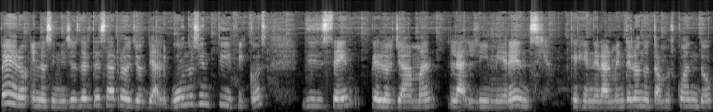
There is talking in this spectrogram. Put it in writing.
pero en los inicios del desarrollo de algunos científicos dicen que lo llaman la limerencia, que generalmente lo notamos cuando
